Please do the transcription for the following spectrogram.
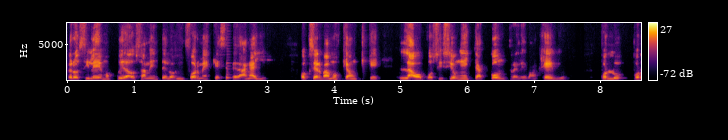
Pero si leemos cuidadosamente los informes que se dan allí, observamos que aunque la oposición hecha contra el Evangelio por lo, por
